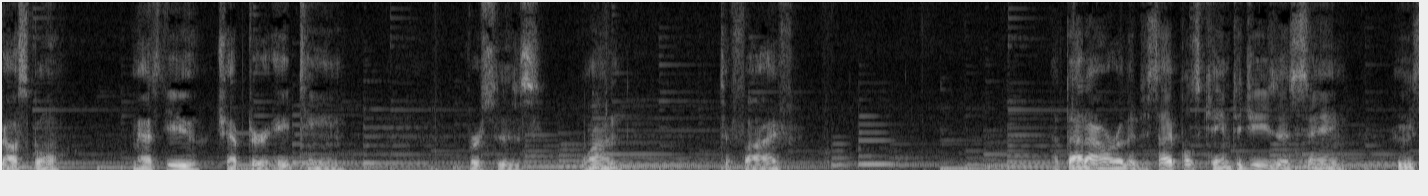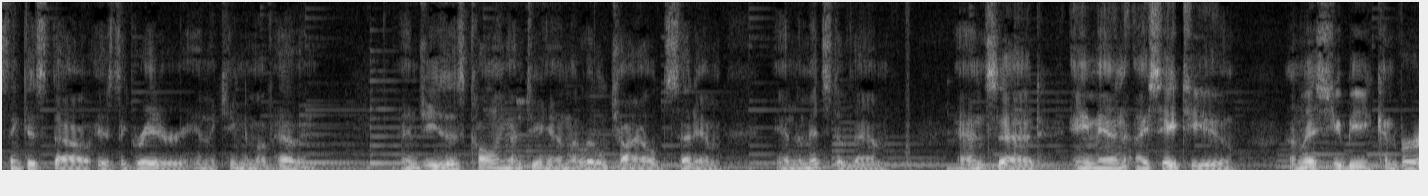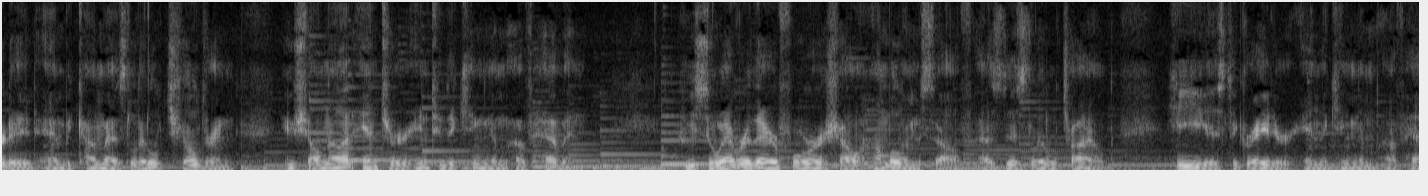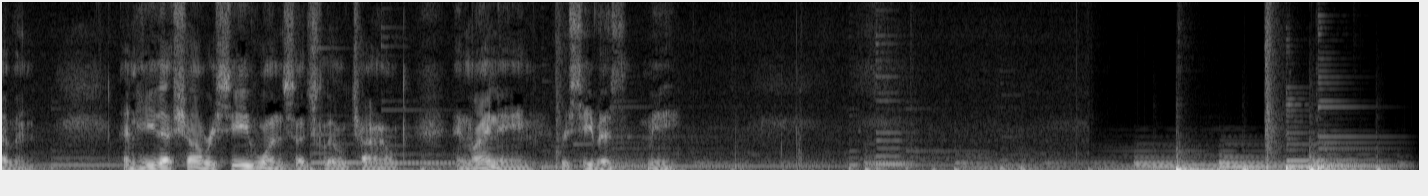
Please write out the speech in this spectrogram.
Gospel, Matthew chapter 18, verses 1 to 5. At that hour, the disciples came to Jesus, saying, Who thinkest thou is the greater in the kingdom of heaven? And Jesus, calling unto him a little child, set him in the midst of them, and said, Amen, I say to you, unless you be converted and become as little children, you shall not enter into the kingdom of heaven. Whosoever therefore shall humble himself as this little child, he is the greater in the kingdom of heaven. And he that shall receive one such little child in my name receiveth me.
